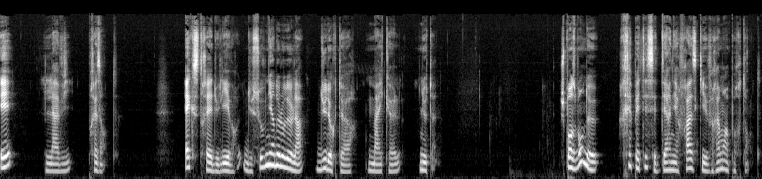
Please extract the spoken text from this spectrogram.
et la vie présente. Extrait du livre Du souvenir de l'au-delà du docteur Michael Newton. Je pense bon de répéter cette dernière phrase qui est vraiment importante.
